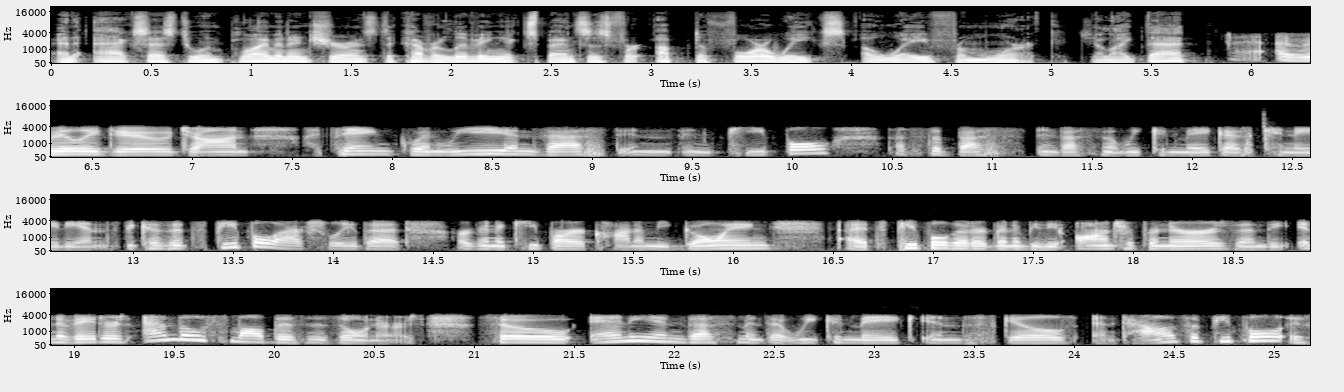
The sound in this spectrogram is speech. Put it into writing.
and access to employment insurance to cover living expenses for up to four weeks away from work. Do you like that? I really do, John. I think when we invest in, in people, that's the best investment we can make as Canadians because it's people actually that are going to keep our economy going. It's people that are going to be the entrepreneurs and the innovators and those small business owners. So any investment that we can make in the skills and talents of people is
